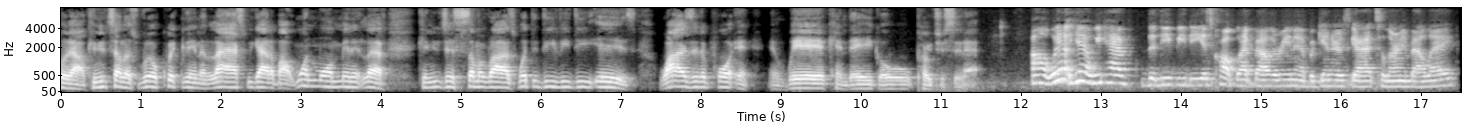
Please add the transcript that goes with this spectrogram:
put out. Can you tell us real quickly in the last, we got about one more minute left. Can you just summarize what the DVD is? Why is it important? And where can they go purchase it at? Oh, well, yeah, we have the DVD. It's called Black Ballerina, a beginner's guide to learning ballet.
